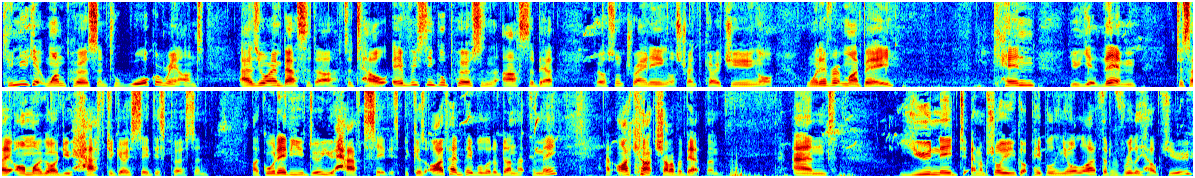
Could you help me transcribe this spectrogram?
Can you get one person to walk around as your ambassador to tell every single person that asks about personal training or strength coaching or whatever it might be? Can you get them to say, oh my God, you have to go see this person? Like, whatever you do, you have to see this because I've had people that have done that for me and I can't shut up about them. And you need to, and I'm sure you've got people in your life that have really helped you,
